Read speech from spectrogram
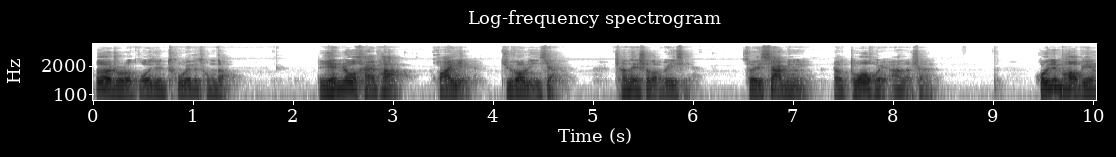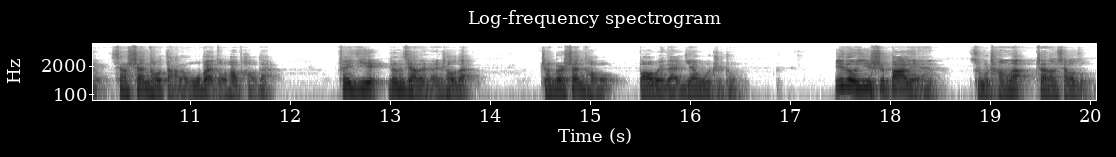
扼住了国军突围的通道。李先洲害怕华野居高临下，城内受到威胁，所以下命令要夺回安乐山。国军炮兵向山头打了五百多发炮弹，飞机扔下了燃烧弹，整个山头包围在烟雾之中。一纵一师八连组成了战斗小组，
